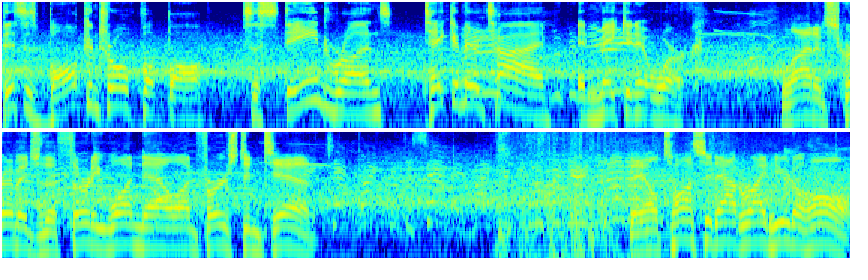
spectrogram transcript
This is ball control football, sustained runs, taking their time, and making it work. Line of scrimmage, the 31 now on first and 10. They'll toss it out right here to Hall.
